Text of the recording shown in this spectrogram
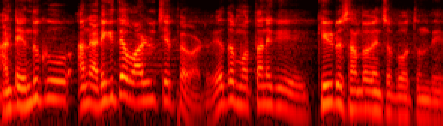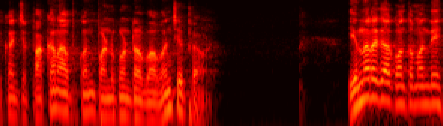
అంటే ఎందుకు అని అడిగితే వాళ్ళు చెప్పేవాడు ఏదో మొత్తానికి కీడు సంభవించబోతుంది. కొంచెం పక్కన ఆపుకొని పండుకుంటారు బాబు అని చెప్పేవాడు ఇన్నరగా కొంతమంది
